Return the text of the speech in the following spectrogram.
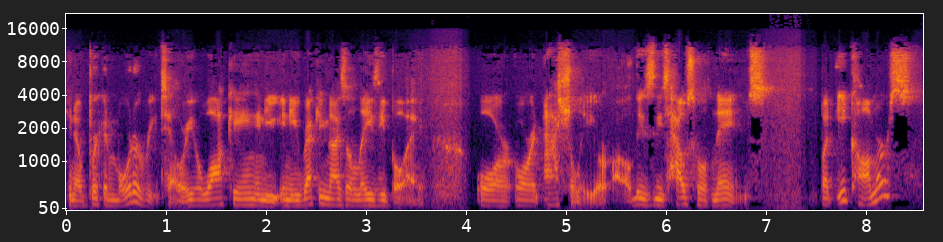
you know brick and mortar retail, where you're walking and you and you recognize a La-Z-Boy, or or an Ashley, or all these these household names. But e-commerce,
